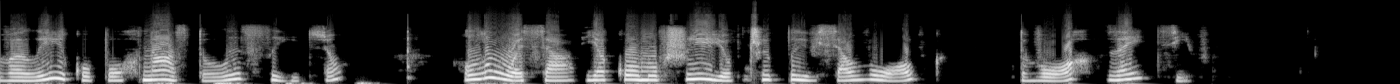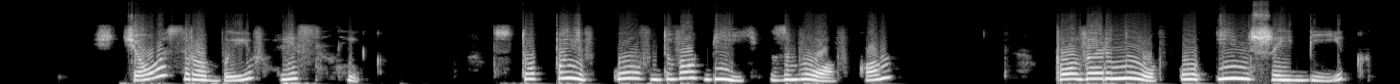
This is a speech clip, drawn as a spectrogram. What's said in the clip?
Велику пухнасту лисицю, лося, якому в шию вчепився вовк, двох зайців. Що зробив лісник? Вступив у вдвобій з вовком, повернув у інший бік,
